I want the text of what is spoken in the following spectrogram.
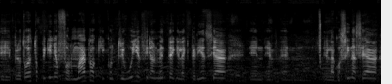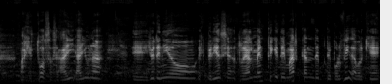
eh, pero todos estos pequeños formatos que contribuyen finalmente a que la experiencia en, en- la cocina sea majestuosa. Hay, hay una... eh, yo he tenido experiencias realmente que te marcan de, de por vida, porque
